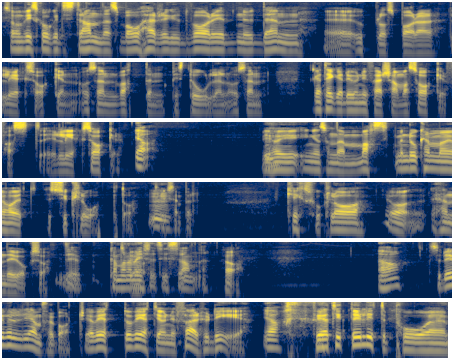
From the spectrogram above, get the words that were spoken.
Så om vi ska åka till stranden så bara, åh herregud, var är nu den eh, uppblåsbara leksaken? Och sen vattenpistolen och sen... Jag kan tänka det är ungefär samma saker fast eh, leksaker. Ja. Vi Mm. har ju ingen sån där mask, men då kan man ju ha ett cyklop då, till Mm. exempel. Kexchoklad, ja, händer ju också. Det kan man ha med sig till stranden. Ja. Ja. Så det är väl jämförbart. Jag vet, då vet jag ungefär hur det är. Ja. För jag tittade ju lite på, eh,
